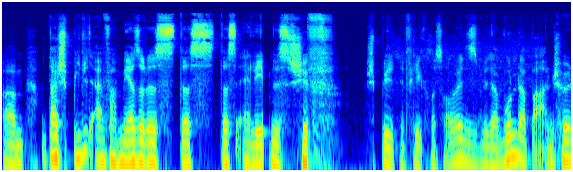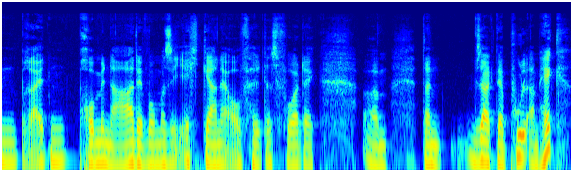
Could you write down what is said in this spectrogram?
Ähm, da spielt einfach mehr so das, das, das Erlebnis Schiff spielt eine viel größere Rolle. Das ist mit der wunderbaren, schönen, breiten Promenade, wo man sich echt gerne aufhält, das Vordeck. Ähm, dann, wie gesagt, der Pool am Heck,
